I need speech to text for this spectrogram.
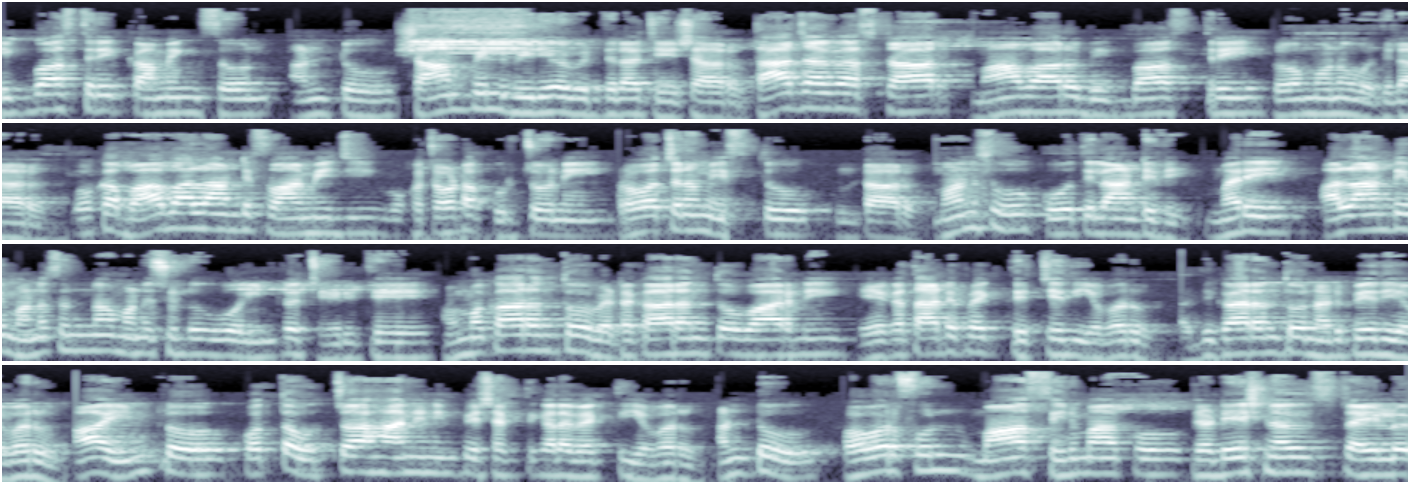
Bigg Boss three coming soon అంటూ షాంపిల్ వీడియో విడుదల చేశారు. తాజాగా స్టార్ మావారు బిగ్ బాస్ త్రీ ప్రోమోను వదిలారు. ఒక బాబా లాంటి స్వామీజీ ఒక చోట కూర్చొని ప్రవచనం ఇస్తూ ఉంటారు. మనసు కోతి లాంటిది. మరి అలాంటి మనసున్న మనుషులు ఓ ఇంట్లో చేరితే అమ్మకారంతో వెటకారంతో వారిని ఏక ఏకతాటిపైకి తెచ్చేది ఎవరు? అధికారంతో నడిపేది ఎవరు? ఆ ఇంట్లో కొత్త ఉత్సాహాన్ని నింపే శక్తి గల వ్యక్తి ఎవరు? అంటూ పవర్ఫుల్ మా సినిమాకు ట్రెడిషనల్ స్టైల్లో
